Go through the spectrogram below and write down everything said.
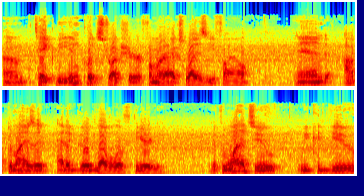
um, take the input structure from our XYZ file and optimize it at a good level of theory. If we wanted to, we could do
